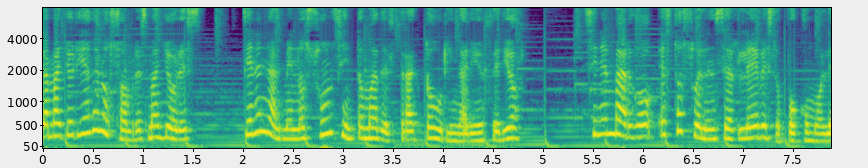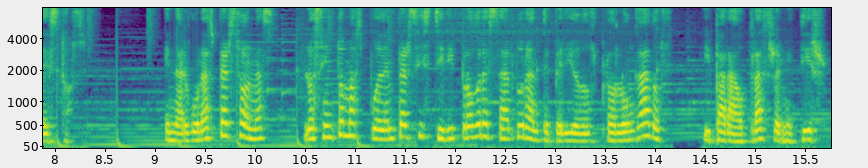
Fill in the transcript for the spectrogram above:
La mayoría de los hombres mayores tienen al menos un síntoma del tracto urinario inferior. Sin embargo, estos suelen ser leves o poco molestos. En algunas personas, los síntomas pueden persistir y progresar durante periodos prolongados y para otras remitir.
